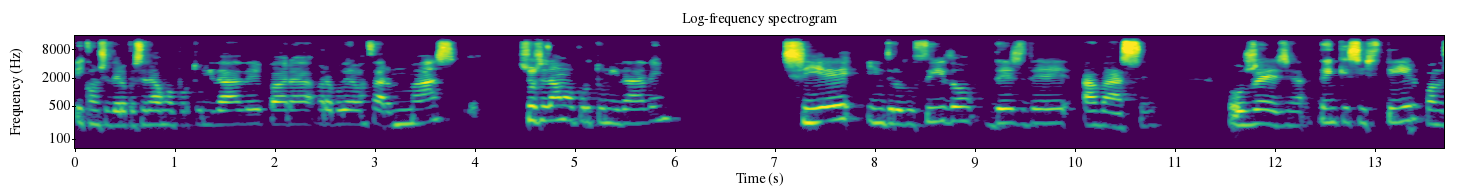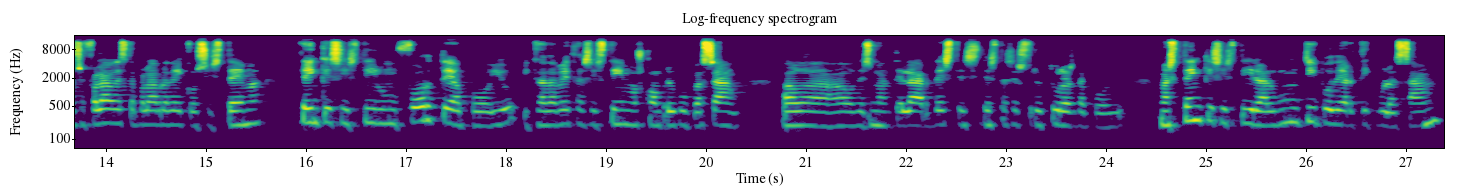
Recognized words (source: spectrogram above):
e considero que será unha oportunidade para, para poder avanzar, mas só será unha oportunidade se é introducido desde a base. Ou seja, ten que existir, cando se falaba desta palabra de ecosistema, ten que existir un forte apoio e cada vez asistimos con preocupación ao, ao desmantelar destes, destas estruturas de apoio mas ten que existir algún tipo de articulación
